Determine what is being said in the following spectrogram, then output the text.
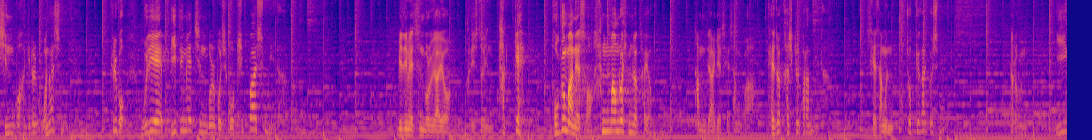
진보하기를 원하십니다. 그리고 우리의 믿음의 진보를 보시고 기뻐하십니다. 믿음의 진보를 위하여 그리스도인답게 복음 안에서 한 마음으로 협력하여 담대하게 세상과 대적하시길 바랍니다. 세상은 쫓겨갈 것입니다. 여러분, 이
